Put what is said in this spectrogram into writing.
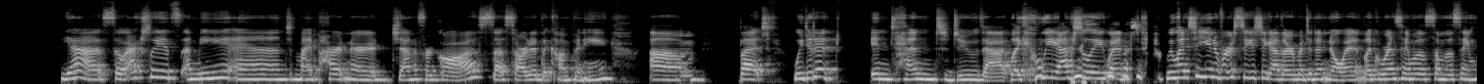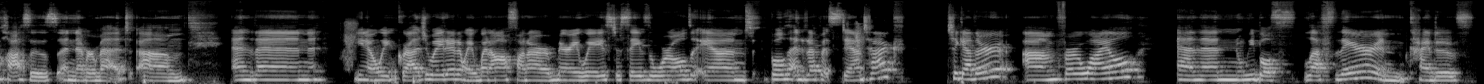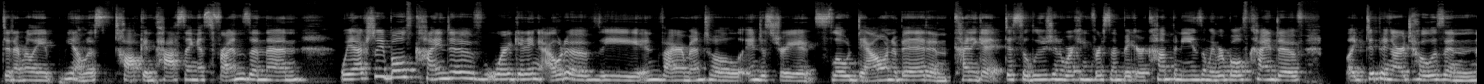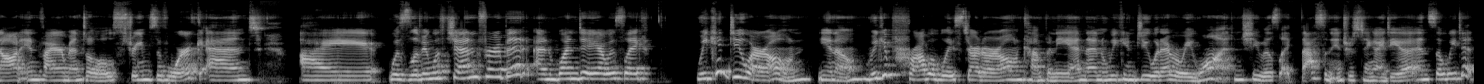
yeah so actually it's me and my partner jennifer goss that started the company um, but we didn't intend to do that. Like we actually went we went to university together but didn't know it. Like we are in some of the, some of the same classes and never met. Um, and then you know we graduated and we went off on our merry ways to save the world and both ended up at Stantec together um, for a while. And then we both left there and kind of didn't really, you know, just talk in passing as friends. And then we actually both kind of were getting out of the environmental industry. It slowed down a bit and kind of get disillusioned working for some bigger companies. And we were both kind of like dipping our toes in not environmental streams of work. And I was living with Jen for a bit. And one day I was like, we could do our own, you know, we could probably start our own company and then we can do whatever we want. And she was like, that's an interesting idea. And so we did.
